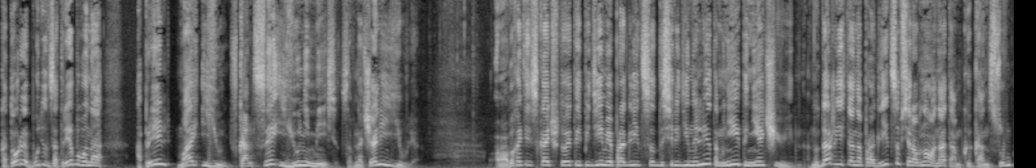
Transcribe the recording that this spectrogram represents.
которая будет затребована апрель, май, июнь. В конце июня месяца, в начале июля. А вы хотите сказать, что эта эпидемия продлится до середины лета? Мне это не очевидно. Но даже если она продлится, все равно она там к концу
